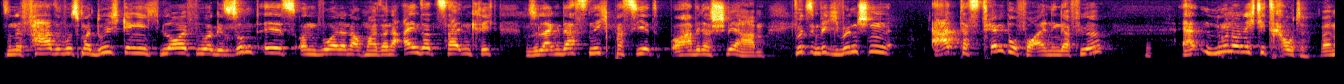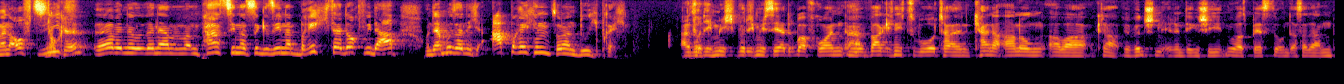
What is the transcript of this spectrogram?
so eine Phase, wo es mal durchgängig läuft, wo er gesund ist und wo er dann auch mal seine Einsatzzeiten kriegt. Und solange das nicht passiert, boah, wird das schwer haben. Ich würde es ihm wirklich wünschen, er hat das Tempo vor allen Dingen dafür. Er hat nur noch nicht die Traute, weil man oft sieht, Okay. ja, wenn, du, wenn er ein paar Szenen hast du gesehen, dann bricht er doch wieder ab. Und da muss er nicht abbrechen, sondern durchbrechen. Also würde ich mich, würde ich mich sehr drüber freuen. Äh, wage ich nicht zu beurteilen, keine Ahnung. Aber klar, wir wünschen Erin Dingschi nur das Beste und dass er dann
